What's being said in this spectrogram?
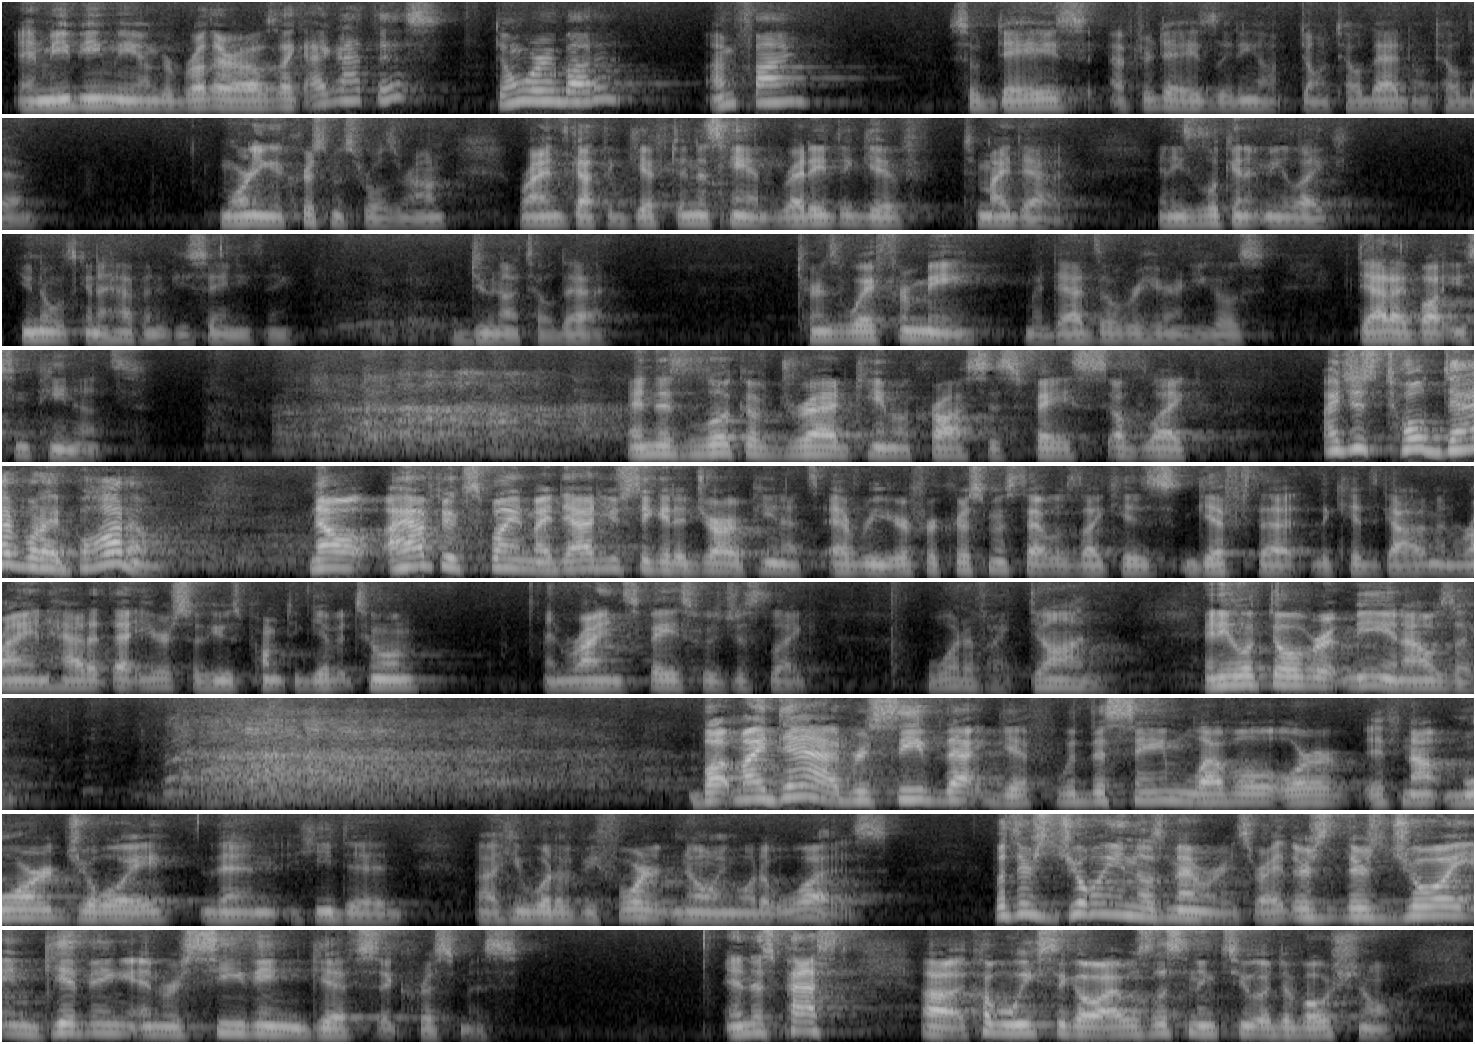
And me being the younger brother, I was like, I got this. Don't worry about it. I'm fine. So days after days leading up, don't tell dad, don't tell dad. Morning of Christmas rolls around. Ryan's got the gift in his hand, ready to give to my dad. And he's looking at me like, You know what's going to happen if you say anything. Do not tell dad. Turns away from me. My dad's over here, and he goes, Dad, I bought you some peanuts. and this look of dread came across his face of like, I just told dad what I bought him. Now, I have to explain, my dad used to get a jar of peanuts every year for Christmas. That was like his gift that the kids got him, and Ryan had it that year, so he was pumped to give it to him. And Ryan's face was just like, What have I done? And he looked over at me, and I was like, But my dad received that gift with the same level, or if not more, joy than he did, uh, he would have before knowing what it was. But there's joy in those memories, right? There's, there's joy in giving and receiving gifts at Christmas. And this past uh, a couple weeks ago, I was listening to a devotional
